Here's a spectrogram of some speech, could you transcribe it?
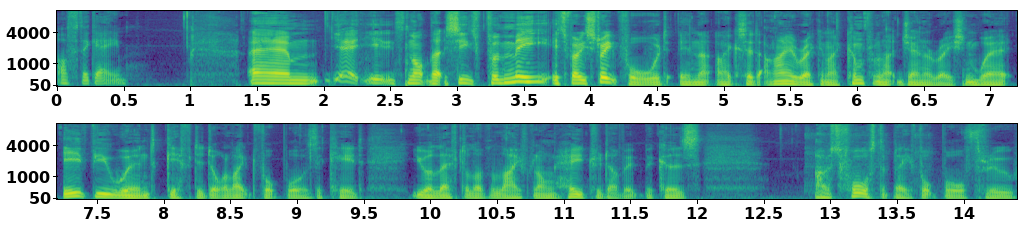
of the game. Um, yeah, it's not that. See, for me, it's very straightforward. In that, like I said, I reckon I come from that generation where if you weren't gifted or liked football as a kid, you were left a lot of lifelong hatred of it because I was forced to play football through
